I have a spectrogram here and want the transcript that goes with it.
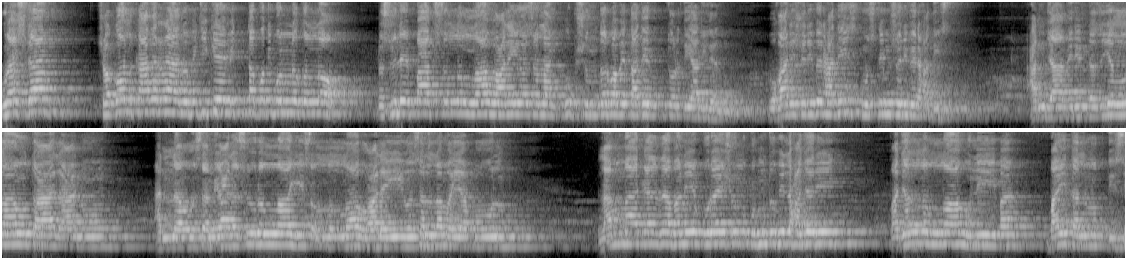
কুরাইশরা সকল কাবেররা নবীজিকে মিথ্যা প্রতিপন্ন করল রসুলে পাক সাল্লাল্লাহু আলাইহি ওয়াসাল্লাম খুব সুন্দরভাবে তাদের উত্তর দিয়া দিলেন বুখারী শরীফের হাদিস মুসলিম শরীফের হাদিস عن جابر رضي الله تعالى عنه أنه سمع رسول الله صلى الله عليه وسلم يقول لما كذبني قريش قمت بالحجر فجل الله لي ب- بيت المقدس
